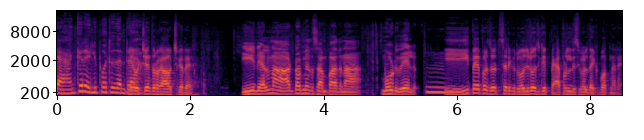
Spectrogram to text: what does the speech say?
ట్యాంకర్ వెళ్ళిపోతుందంట వచ్చేంత వరకు కావచ్చు కదే. ఈ నెల నా ఆటో మీద సంపాదన మూడు వేలు. ఈ ఈ పేపర్స్ వచ్చేసరికి రోజు రోజుకి పేపర్లు తీసుకుని తగ్గిపోతున్నారే.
